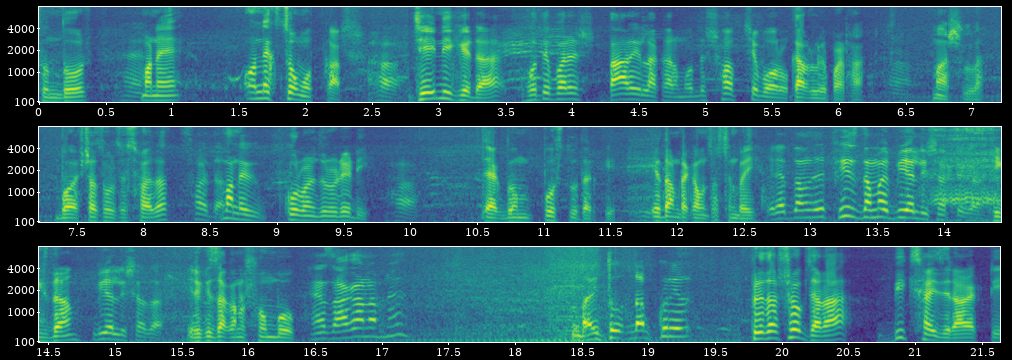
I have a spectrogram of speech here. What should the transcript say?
সুন্দর। হ্যাঁ। মানে অনেক চমৎকার। হ্যাঁ। যেই নিকেটা হতে পারে তার এলাকার মধ্যে সবচেয়ে বড় কারলের পাঠা। মাসাল্লাহ বয়সটা চলছে ছয় দাঁত। মানে কোরবানির জন্য রেডি হ্যাঁ। একদম প্রস্তুত আর কি। এর দামটা কেমন চাচ্ছেন ভাই? এর দাম ফিক্স ফিস দাম ভাই বিয়াল্লিশ হাজার টাকা। ফিক্স দাম? বিয়াল্লিশ হাজার। এটা কি জাগানো সম্ভব? হ্যাঁ জাগান আপনি। ভাই তো দাম করে প্রিয় দর্শক যারা বিগ সাইজের আর একটি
